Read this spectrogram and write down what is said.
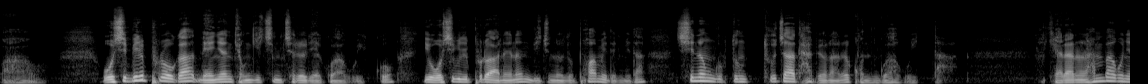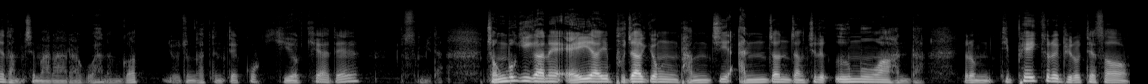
wow. 51%가 내년 경기 침체를 예고하고 있고 이 51% 안에는 미주널도 포함이 됩니다. 신흥국 등 투자 다변화를 권고하고 있다. 계란을 한 바구니에 담지 마라라고 하는 것 요즘 같은 때 꼭 기억해야 될 뉴스입니다. 정부기관의 AI 부작용 방지 안전장치를 의무화한다. 여러분 딥페이크를 비롯해서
